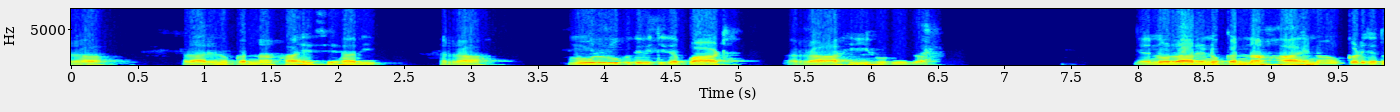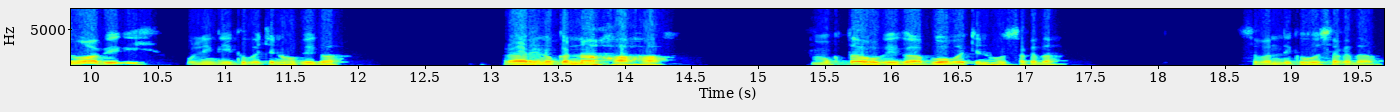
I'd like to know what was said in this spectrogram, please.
ਰਾਹ, ਰਾਰੇ ਨੂੰ ਕੰਨਾ ਹਾਹੇ ਸਿਹਾਰੀ, ਰਾਹ। ਮੂਲ ਰੂਪ ਦੇ ਵਿੱਚ ਇਹਦਾ ਪਾਠ ਰਾਹ ਹੀ ਹੋਵੇਗਾ। ਜਦੋਂ ਰਾਰੇ ਨੂੰ ਕੰਨਾ ਹਾਹੇ ਨੂੰ ਔਕੜ ਜਦੋਂ ਆਵੇਗੀ, ਪੁਲਿੰਗ ਇੱਕ ਵਚਨ ਹੋਵੇਗਾ। ਰਾਰੇ ਨੂੰ ਕੰਨਾ ਹਾਹਾ ਮੁਕਤਾ ਹੋਵੇਗਾ, ਬਹੁ ਵਚਨ ਹੋ ਸਕਦਾ, ਸੰਬੰਧਿਕ ਹੋ ਸਕਦਾ,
